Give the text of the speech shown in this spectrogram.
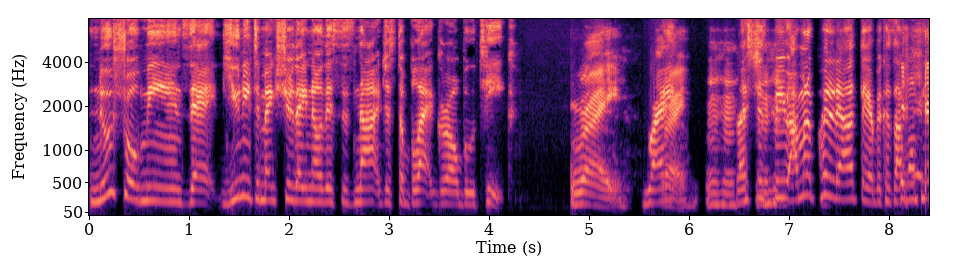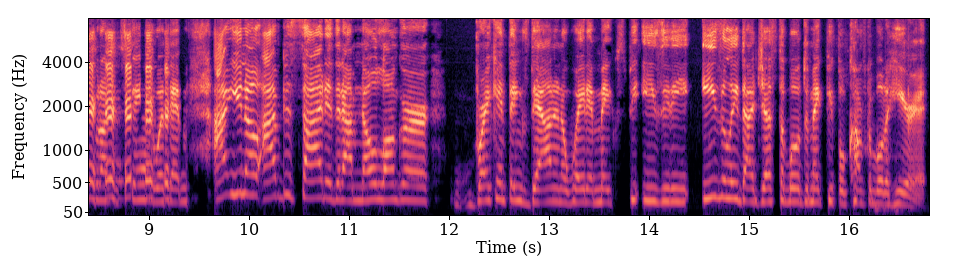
neutral means that you need to make sure they know this is not just a black girl boutique. Right. Right. right. Mm-hmm. Let's just mm-hmm. be, I'm going to put it out there because I want people to understand what that means. I, you know, I've decided that I'm no longer breaking things down in a way that makes easily, easily digestible to make people comfortable to hear it.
